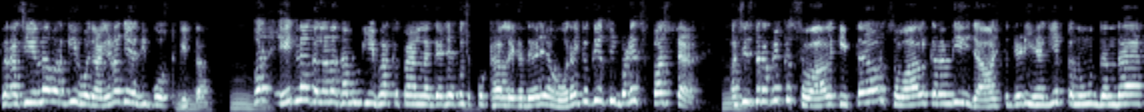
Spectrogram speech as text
ਫਿਰ ਅਸੀਂ ਇਹਨਾਂ ਵਰਗੀ ਹੋ ਜਾਾਂਗੇ ਨਾ ਜੇ ਅਸੀਂ ਪੋਸਟ ਕੀਤਾ। ਪਰ ਇਹਨਾਂ ਗੱਲਾਂ ਨਾਲ ਸਾਨੂੰ ਕੀ ਫ਼ਰਕ ਪੈਣ ਲੱਗਿਆ ਜੇ ਕੁਝ ਪੁੱਠਾ ਲਿਖਦੇ ਆ ਜਾਂ ਹੋ ਰਿਹਾ ਕਿਉਂਕਿ ਅਸੀਂ ਬੜੇ ਸਪਸ਼ਟ ਹੈ। ਅਸੀਂ ਸਿਰਫ ਇੱਕ ਸਵਾਲ ਕੀਤਾ ਹੈ ਔਰ ਸਵਾਲ ਕਰਨ ਦੀ ਇਜਾਜ਼ਤ ਜਿਹੜੀ ਹੈਗੀ ਹੈ ਕਾਨੂੰਨ ਦਿੰਦਾ ਹੈ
